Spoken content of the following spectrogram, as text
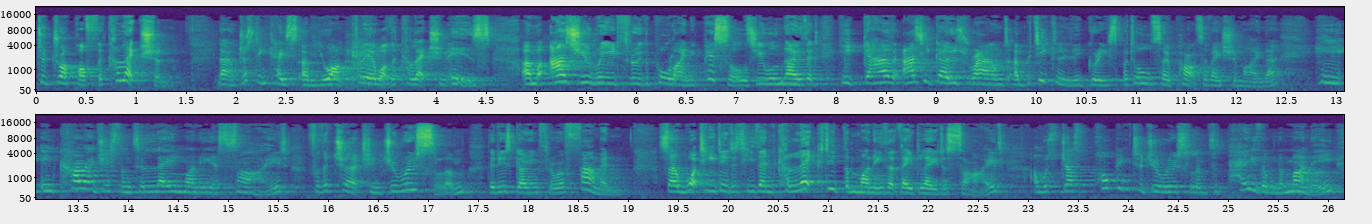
to drop off the collection. Now, just in case um, you aren't clear what the collection is, um, as you read through the Pauline epistles, you will know that he as he goes round, and particularly Greece, but also parts of Asia Minor, he encourages them to lay money aside for the church in Jerusalem that is going through a famine. So what he did is he then collected the money that they'd laid aside and was just popping to Jerusalem to pay them the money.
